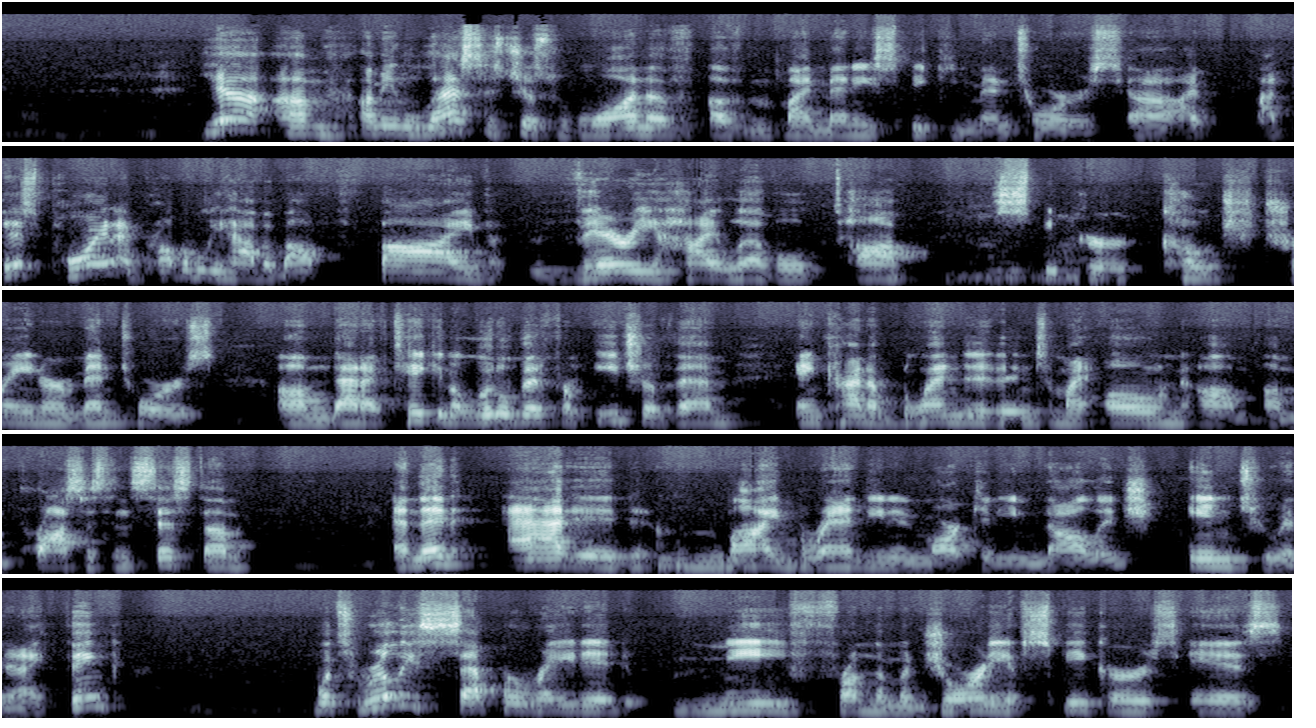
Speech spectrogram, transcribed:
Yeah um, i mean les is just one of, of my many speaking mentors. Uh, I, at this point i probably have about five very high level top speaker coach trainer mentors um, that i've taken a little bit from each of them and kind of blended it into my own um, um process and system and then added my branding and marketing knowledge into it. And I think what's really separated me from the majority of speakers is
